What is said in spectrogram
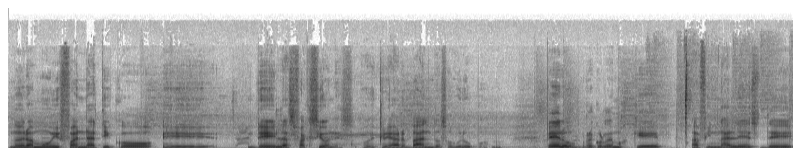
no era muy fanático eh, de las facciones o de crear bandos o grupos. Pero recordemos que a finales de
